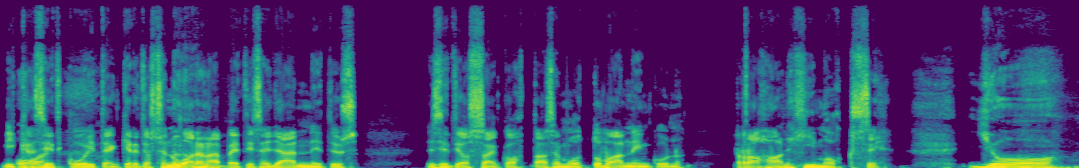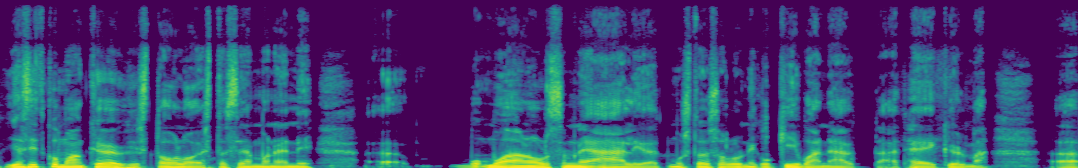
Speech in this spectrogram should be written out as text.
mikä sitten kuitenkin, että jos se nuorena veti se jännitys, niin sitten jossain kohtaa se muuttuu vaan niin kuin rahan himoksi. Joo, ja sitten kun mä oon köyhistä oloista semmoinen, niin äh, mu- mua on ollut semmoinen ääliö, että musta olisi ollut niinku kiva näyttää, että hei, kyllä mä äh,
